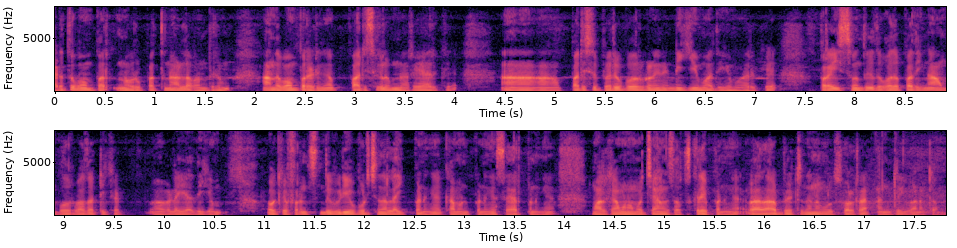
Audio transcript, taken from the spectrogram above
அடுத்த பம்பர் இன்னொரு பத்து நாளில் வந்துடும் அந்த பம்பர் எடுங்க. பரிசுகளும் நிறையா இருக்குது பரிசு பெறுபவர்களின் எண்ணிக்கையும் அதிகமாக இருக்குது ப்ரைஸ் வந்து இது வந்து பார்த்திங்கன்னா ஐம்பது ரூபா தான் டிக்கெட் விலை அதிகம். ஓகே ஃப்ரெண்ட்ஸ் இந்த வீடியோ பிடிச்சிருந்தா லைக் பண்ணுங்கள் கமெண்ட் பண்ணுங்கள் ஷேர் பண்ணுங்கள் மறக்காமல் நம்ம சேனல் சப்ஸ்கிரைப் பண்ணுங்கள் வேறு அப்டேட் இருந்தால் நான் உங்களுக்கு சொல்கிறேன் நன்றி வணக்கம்.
